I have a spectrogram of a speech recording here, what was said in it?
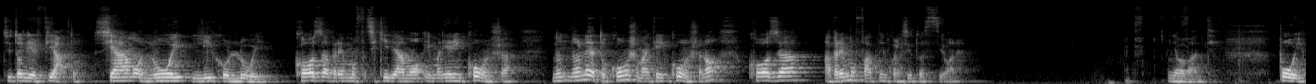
ci toglie il fiato. Siamo noi lì con lui. Cosa avremmo, ci chiediamo in maniera inconscia, non, non è detto conscia ma anche inconscia, no? Cosa avremmo fatto in quella situazione? Andiamo avanti. Poi,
